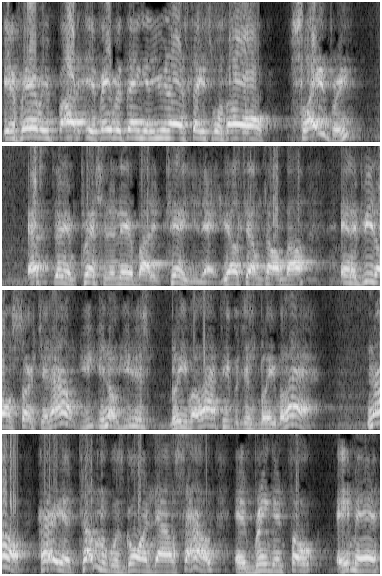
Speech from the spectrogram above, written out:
If everybody, if everything in the United States was all slavery, that's the impression that everybody tell you that. You know what I'm talking about? And if you don't search it out, you, you know, you just believe a lie. People just believe a lie. No, Harriet Tubman was going down south and bringing folk, amen,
